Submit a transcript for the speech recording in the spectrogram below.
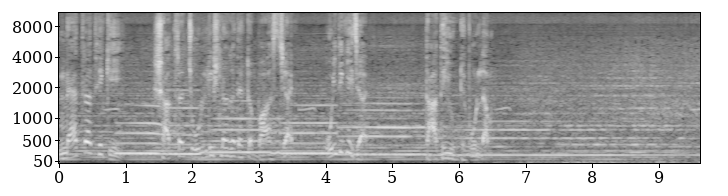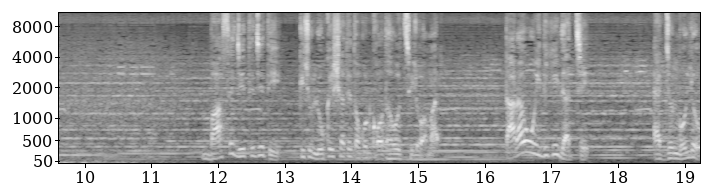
ন্যাত্রা থেকে সাতটা চল্লিশ নাগাদ একটা বাস যায়। ওই দিকেই যায়। তাতেই উঠে পড়লাম। বাসে যেতে যেতে কিছু লোকের সাথে তখন কথা হচ্ছিল আমার। তারাও ওই দিকেই যাচ্ছে। একজন বলল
